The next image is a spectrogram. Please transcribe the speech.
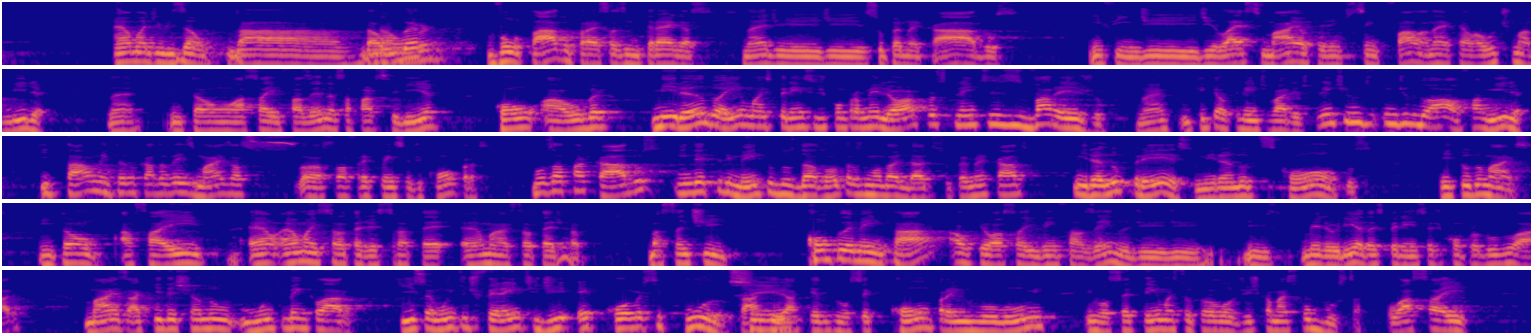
é uma divisão da, da, da Uber, Uber, voltado para essas entregas né, de, de supermercados, enfim, de, de last mile, que a gente sempre fala, né, aquela última milha. Né? Então, Açaí fazendo essa parceria com a Uber, mirando aí uma experiência de compra melhor para os clientes varejo. Né? O que é o cliente varejo? Cliente individual, família, que está aumentando cada vez mais a, sua frequência de compras nos atacados, em detrimento dos, das outras modalidades de supermercados, mirando preço, mirando descontos e tudo mais. Então, açaí é, é uma estratégia, estratégia, é uma estratégia bastante complementar ao que o açaí vem fazendo de, de, de melhoria da experiência de compra do usuário, mas aqui deixando muito bem claro que isso é muito diferente de e-commerce puro, tá? Que é aquele que você compra em volume e você tem uma estrutura logística mais robusta. O açaí,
